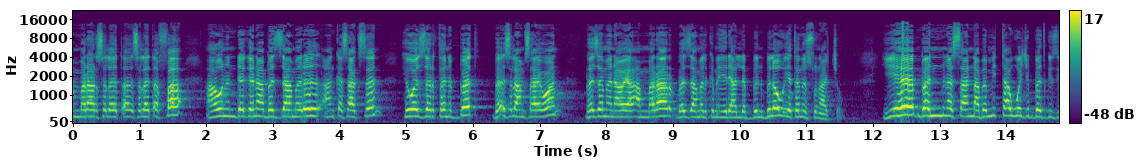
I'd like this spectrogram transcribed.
አመራር ስለጠፋ አሁን እንደገና በዛ መርህ አንቀሳቅሰን ህይወት ዘርተንበት በእስላም ሳይሆን በዘመናዊ አመራር በዛ መልክ መሄድ አለብን ብለው የተነሱ ናቸው። ይሄ በነሳና በሚታወጅበት ጊዜ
